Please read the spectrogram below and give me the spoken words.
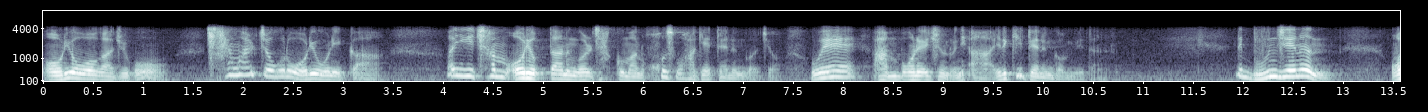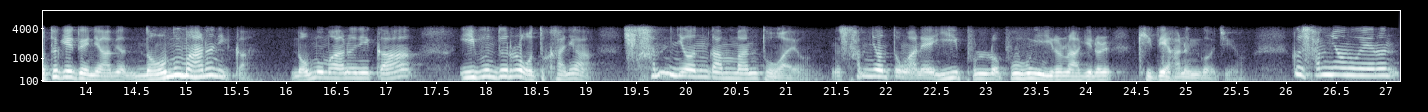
어려워가지고 생활적으로 어려우니까 아, 이게 참 어렵다는 걸 자꾸만 호소하게 되는 거죠. 왜 안 보내주느냐 이렇게 되는 겁니다. 근데 문제는 어떻게 되냐면 너무 많으니까 너무 많으니까 이분들을 어떡하냐 3년간만 도와요. 3년 동안에 이 불로 부흥이 일어나기를 기대하는 거지요. 그 3년 후에는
